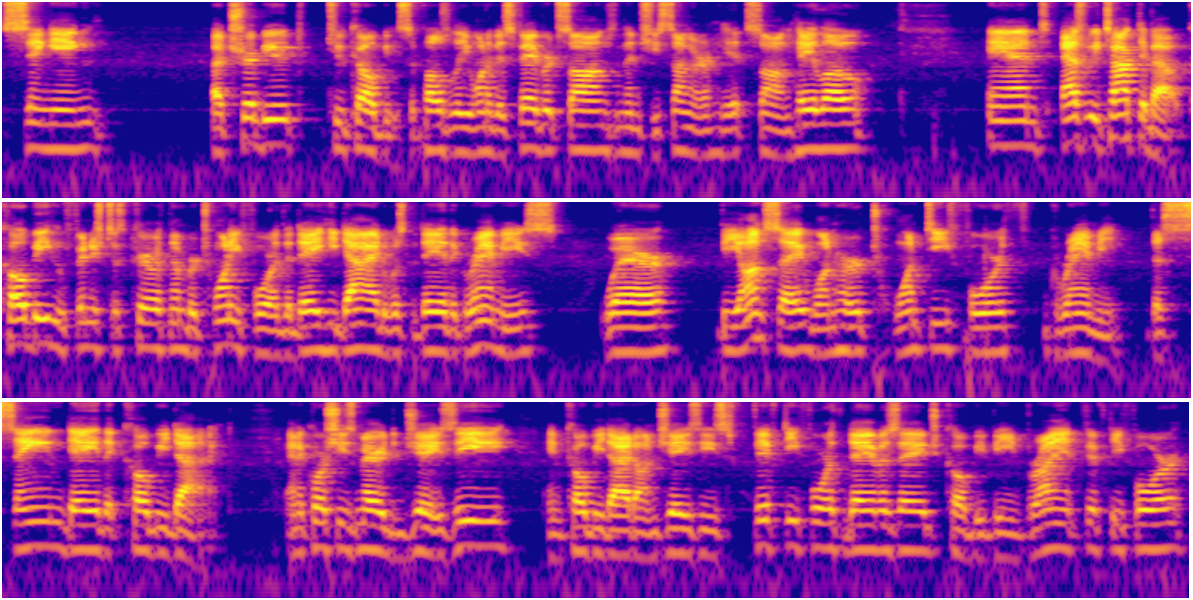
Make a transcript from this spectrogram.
singing a tribute to Kobe, supposedly one of his favorite songs, and then she sung her hit song Halo. And as we talked about, Kobe, who finished his career with number 24, the day he died was the day of the Grammys, where Beyonce won her 24th Grammy, the same day that Kobe died. And of course, she's married to Jay Z, and Kobe died on Jay Z's 54th day of his age, Kobe Bean Bryant 54.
